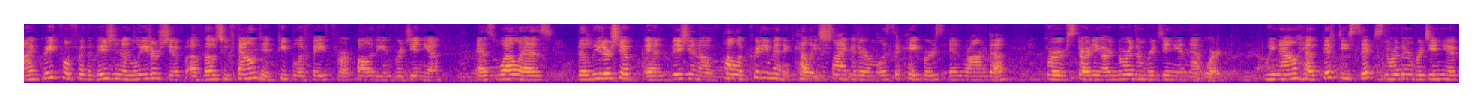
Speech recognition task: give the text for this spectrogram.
I'm grateful for the vision and leadership of those who founded People of Faith for Equality in Virginia, as well as the leadership and vision of Paula Prettyman and Kelly Schlageter, Melissa Capers, and Rhonda for starting our Northern Virginia network. We now have 56 Northern Virginia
